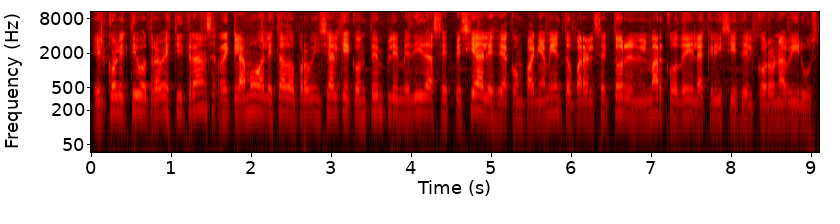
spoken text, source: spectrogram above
El colectivo Travesti Trans reclamó al Estado provincial que contemple medidas especiales de acompañamiento para el sector en el marco de la crisis del coronavirus.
